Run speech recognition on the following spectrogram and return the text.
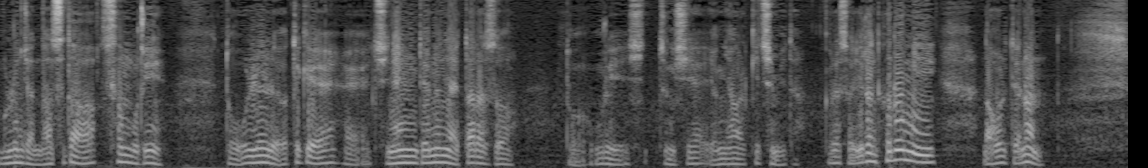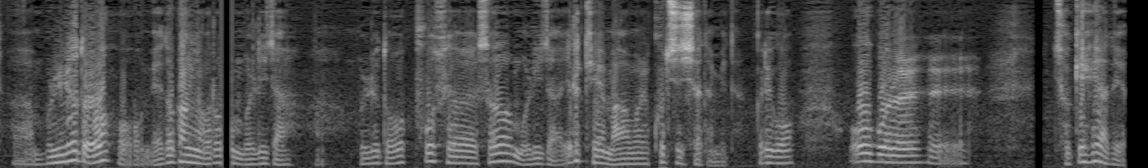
물론 이제 나스닥 선물이 또 월요일에 어떻게 진행되느냐에 따라서 또 우리 증시에 영향을 끼칩니다. 그래서 이런 흐름이 나올 때는 어, 물려도 어, 매도 방향으로 몰리자 어, 물려도 푸에서 몰리자 이렇게 마음을 굳히셔야 됩니다. 그리고 오버를 적게 해야 돼요.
